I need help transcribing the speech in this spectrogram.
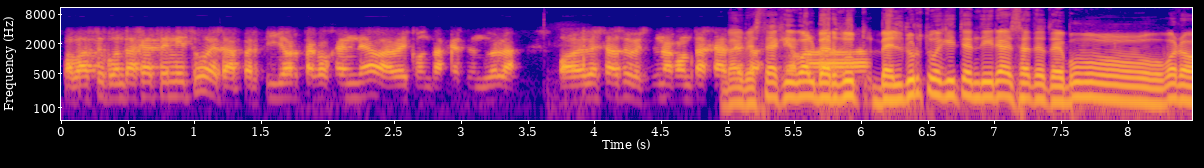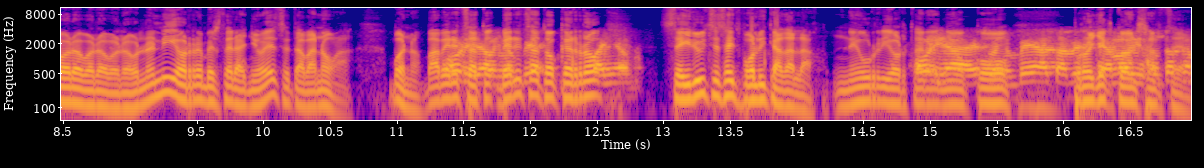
ba, batzu kontagiatzen ditu, eta perfil hortako jendea, ba, bai, kontagiatzen duela. Ba, bai, bestatu, bestuna kontagiatzen. Bai, besteak igual berdut, beldurtu egiten dira, esatete, bu, bueno, bueno, bueno, bueno, ni horren besteraino ez, eta banoa. Bueno, ba, beretzato, beretzato kerro, zeiruitze zait polita dela, neurri hortarainoko proiektuan sartzea.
